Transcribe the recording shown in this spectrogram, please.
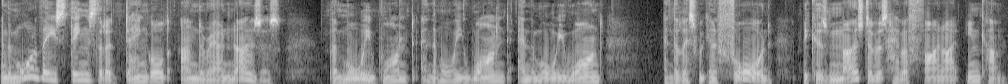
And the more of these things that are dangled under our noses, the more we want, and the more we want, and the more we want, and the less we can afford because most of us have a finite income.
